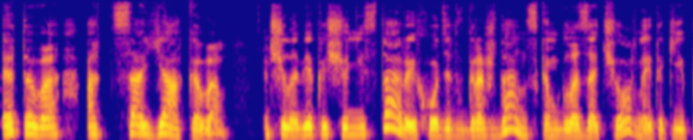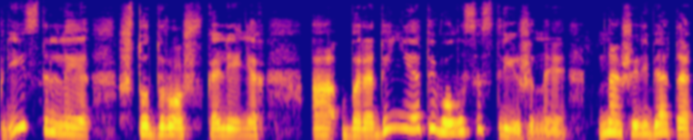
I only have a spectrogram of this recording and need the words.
этого отца Якова». Человек еще не старый, ходит в гражданском, глаза черные, такие пристальные, что дрожь в коленях, а бороды нет и волосы стриженные. Наши ребята,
